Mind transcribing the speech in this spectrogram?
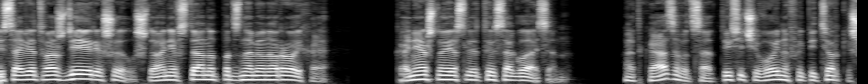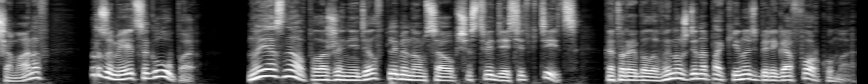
И совет вождей решил, что они встанут под знамена Ройха. Конечно, если ты согласен. Отказываться от тысячи воинов и пятерки шаманов, разумеется, глупо. Но я знал положение дел в племенном сообществе «Десять птиц», которое было вынуждено покинуть берега Форкума.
